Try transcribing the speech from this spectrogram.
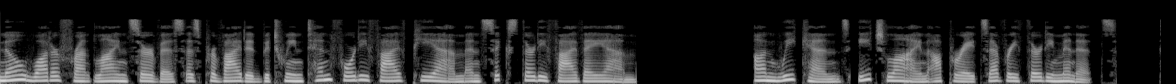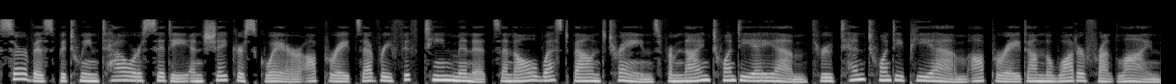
No waterfront line service is provided between 10.45 p.m. and 6.35 a.m. On weekends, each line operates every 30 minutes. Service between Tower City and Shaker Square operates every 15 minutes and all westbound trains from 9.20 am through 10.20 pm operate on the waterfront line.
